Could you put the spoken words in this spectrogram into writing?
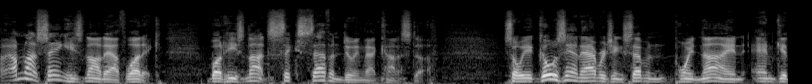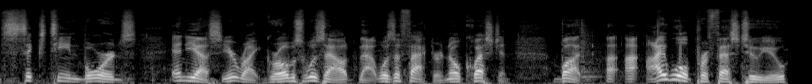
I'm not saying he's not athletic, but he's not six seven doing that kind of stuff. So he goes in averaging 7.9 and gets 16 boards. And yes, you're right. Groves was out. That was a factor, no question. But uh, I will profess to you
